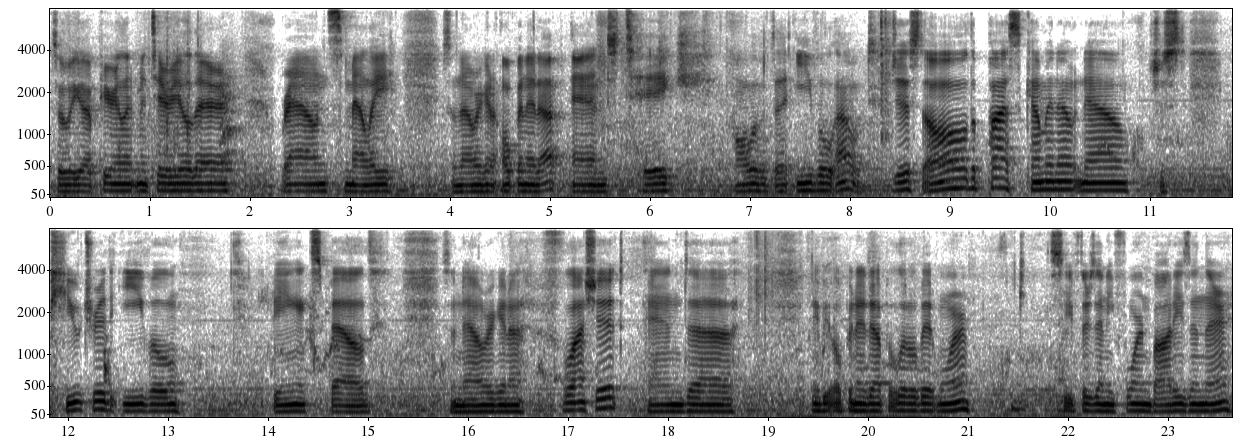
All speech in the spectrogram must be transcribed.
So we got purulent material there, brown, smelly. So now we're gonna open it up and take all of the evil out. Just all the pus coming out now. Just putrid evil being expelled. So now we're gonna flush it and uh, maybe open it up a little bit more. See if there's any foreign bodies in there.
